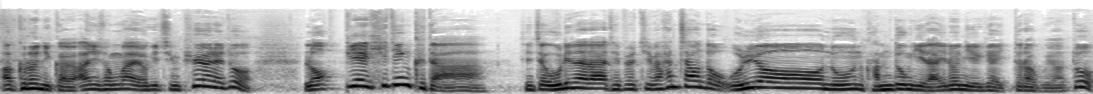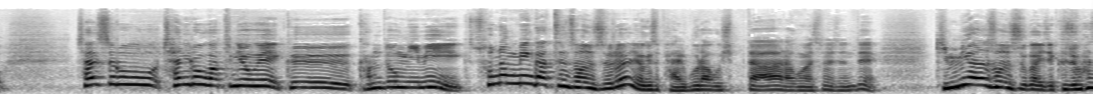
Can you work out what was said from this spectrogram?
아, 그러니까요. 아니, 정말 여기 지금 표현에도 럭비의 히딩크다. 진짜 우리나라 대표팀을 한 차원 더 올려놓은 감독이다. 이런 얘기가 있더라고요. 또, 찰스로, 차이로 같은 경우에 그 감독님이 손흥민 같은 선수를 여기서 발굴하고 싶다라고 말씀하셨는데, 김미환 선수가 이제 그중 한,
